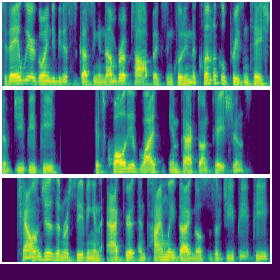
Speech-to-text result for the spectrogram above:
Today, we are going to be discussing a number of topics, including the clinical presentation of GPP, its quality of life impact on patients, challenges in receiving an accurate and timely diagnosis of GPP,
